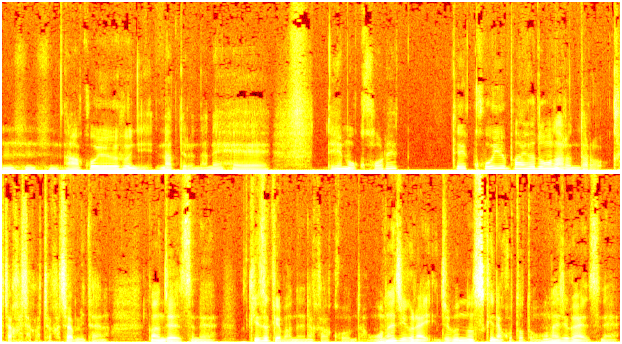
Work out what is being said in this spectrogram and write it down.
うんうんうん、ああこういう風になってるんだね。へえでもこれでこういう場合はどうなるんだろう。カチャカチャカチャカチャみたいな感じでですね。気づけばねなんかこう同じぐらい自分の好きなことと同じぐらいですね。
